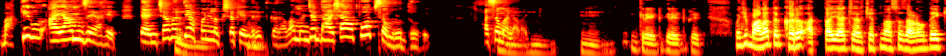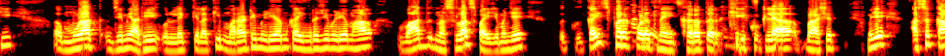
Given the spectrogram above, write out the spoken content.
बाकी आयाम जे आहेत त्यांच्यावरती आपण लक्ष केंद्रित करावा. म्हणजे भाषा आपोआप समृद्ध होईल असं मला वाटतं. ग्रेट ग्रेट ग्रेट म्हणजे मला तर खरं आता या चर्चेतनं असं जाणवतंय की मुळात जे मी आधी उल्लेख केला की मराठी मीडियम का इंग्रजी मीडियम हा वाद नसलाच पाहिजे. म्हणजे काहीच फरक पडत नाही खरं तर की कुठल्या भाषेत. म्हणजे असं का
